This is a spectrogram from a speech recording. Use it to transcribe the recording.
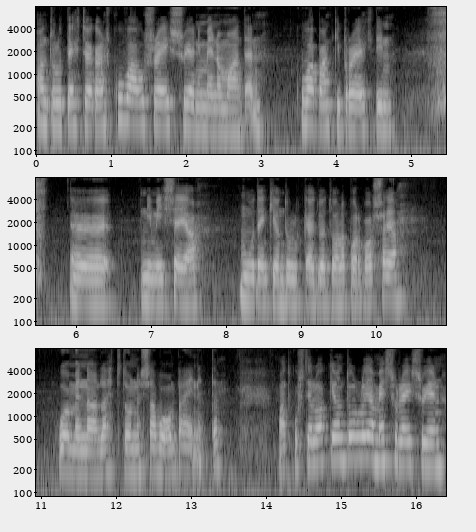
On tullut tehtyä myös kuvausreissuja nimenomaan tämän kuvapankkiprojektin öö, nimissä ja muutenkin on tullut käytyä tuolla Porvoossa ja huomenna on lähtö tuonne Savoon päin, että matkusteluakin on tullut ja messureissujen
